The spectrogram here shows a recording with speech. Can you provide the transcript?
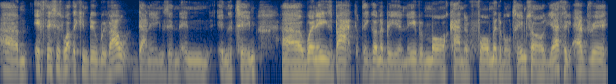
um, if this is what they can do without Danny Ings in in in the team, uh, when he's back, they're going to be an even more kind of formidable team. So yeah, I think every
